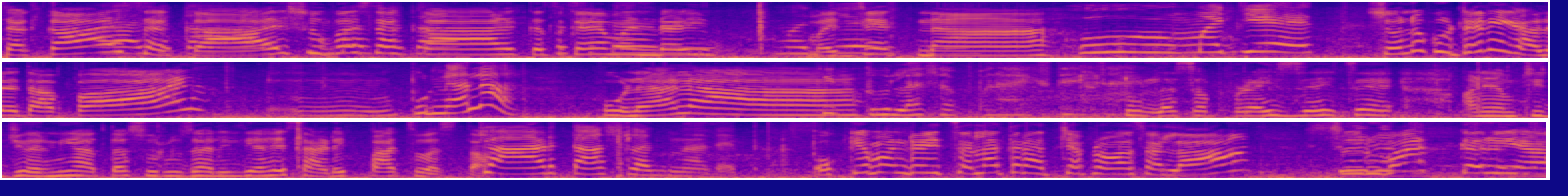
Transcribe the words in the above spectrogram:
सकाळ सकाळ शुभ सकाळ. कसं काय मंडळी? मजेत. ना? हो मजेत. सोनू कुठे निघालोय आपण? पुण्याला? पुण्याला. तुला सरप्राईज तुला सरप्राईज द्यायचंय. आणि आमची जर्नी आता सुरू झालेली आहे साडेपाच वाजता. चार तास लागणार आहेत. ओके मंडळी चला तर आजच्या प्रवासाला सुरुवात करूया.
